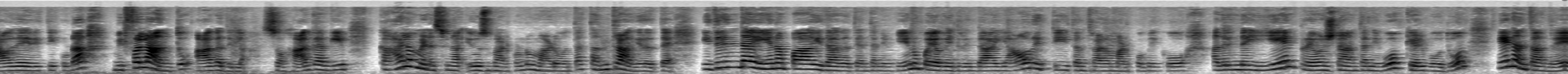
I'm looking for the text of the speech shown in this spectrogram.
ಯಾವುದೇ ರೀತಿ ಕೂಡ ವಿಫಲ ಅಂತೂ ಆಗೋದಿಲ್ಲ. ಸೊ ಹಾಗಾಗಿ ಕಾಳು ಮೆಣಸಿನ ಯೂಸ್ ಮಾಡಿಕೊಂಡು ಮಾಡುವಂಥ ತಂತ್ರ ಆಗಿರುತ್ತೆ. ಇದರಿಂದ ಏನಪ್ಪ ಇದಾಗುತ್ತೆ ಅಂತ ನಿಮ್ಗೆ ಏನು ಉಪಯೋಗ ಇದರಿಂದ? ಯಾವ ರೀತಿ ತಂತ್ರನ ಮಾಡ್ಕೋಬೇಕು? ಅದರಿಂದ ಏನು ಪ್ರಯೋಜನ ಅಂತ ನೀವು ಕೇಳ್ಬೋದು. ಏನಂತ ಅಂದರೆ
